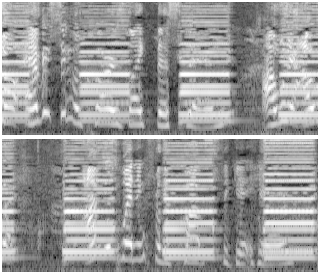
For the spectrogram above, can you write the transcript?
So every single car is like this thing. I want. I wa- I'm just waiting for the cops to get here.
